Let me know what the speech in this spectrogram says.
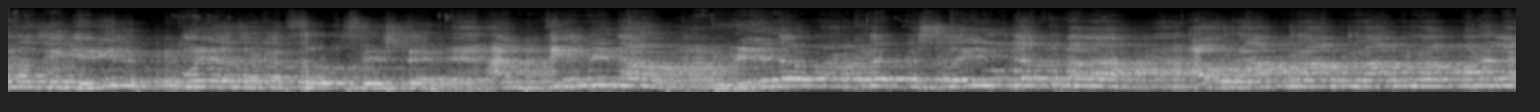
नावाला जे घेईल तो या जगात सर्वश्रेष्ठ आहे. आणि ते मी नाव वेळ वाटलं कसलंही येऊ द्या तुम्हाला. अहो राम राम राम राम म्हणायला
